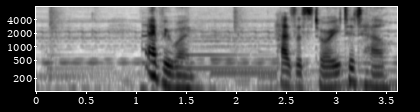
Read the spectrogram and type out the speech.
Everyone has a story to tell.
